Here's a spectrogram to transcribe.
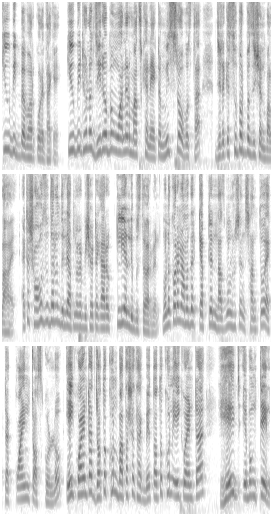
কিউবিট ব্যবহার করে থাকে। কিউবিট হলো জিরো এবং ওয়ানের মাঝখানে একটা মিশ্র অবস্থা, যেটাকে সুপারপোজিশন বলা হয়। একটা সহজ উদাহরণ দিলে আপনারা বিষয়টাকে আরও ক্লিয়ারলি বুঝতে পারবেন। মনে করেন আমাদের ক্যাপ্টেন নাজমুল হোসেন শান্ত একটা কয়েন টস করল। এই কয়েনটা যতক্ষণ বাতাসে থাকবে, ততক্ষণ এই কয়েনটা হেড এবং টেল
